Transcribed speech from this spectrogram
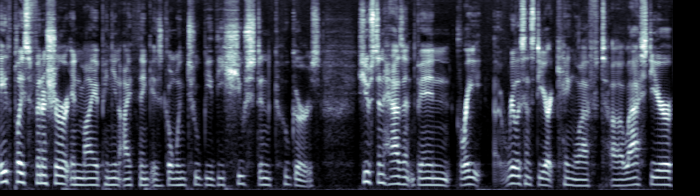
Eighth place finisher, in my opinion, I think is going to be the Houston Cougars. Houston hasn't been great uh, really since D'Eriq King left. Uh, last year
